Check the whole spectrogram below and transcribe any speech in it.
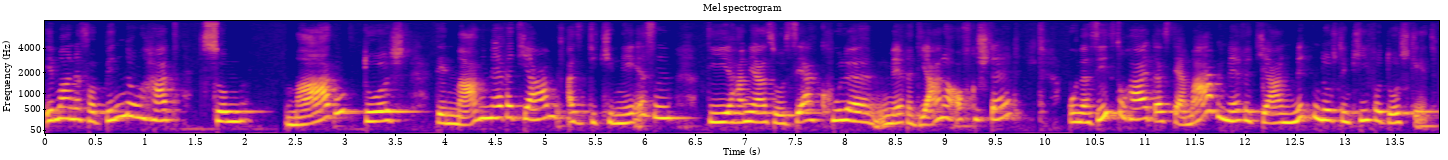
immer eine Verbindung hat zum Magen durch den Magenmeridian. Also die Chinesen, die haben ja so sehr coole Meridiane aufgestellt. Und da siehst du halt, dass der Magenmeridian mitten durch den Kiefer durchgeht.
